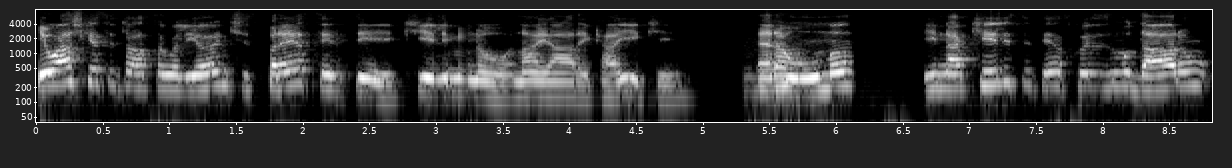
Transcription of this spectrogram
eu acho que a situação ali antes, pré-CT, que eliminou Nayara e Kaique, uhum. era uma, e naquele CT as coisas mudaram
